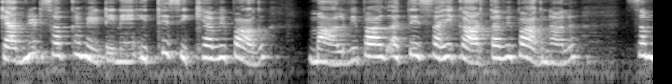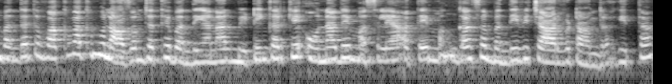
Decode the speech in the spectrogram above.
ਕੈਬਨਿਟ ਸਬ ਕਮੇਟੀ ਨੇ ਇੱਥੇ ਸਿੱਖਿਆ ਵਿਭਾਗ, ਮਾਲ ਵਿਭਾਗ ਅਤੇ ਸਹਿਕਾਰਤਾ ਵਿਭਾਗ ਨਾਲ ਸੰਬੰਧਿਤ ਵੱਖ-ਵੱਖ ਮੁਲਾਜ਼ਮ ਜਥੇਬੰਦੀਆਂ ਨਾਲ ਮੀਟਿੰਗ ਕਰਕੇ ਉਹਨਾਂ ਦੇ ਮਸਲਿਆਂ ਅਤੇ ਮੰਗਾਂ ਸੰਬੰਧੀ ਵਿਚਾਰ ਵਟਾਂਦਰਾ ਕੀਤਾ।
